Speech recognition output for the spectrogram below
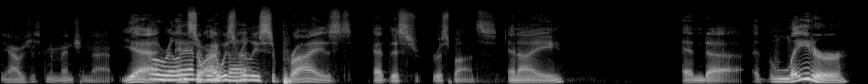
Yeah, I was just going to mention that. yeah. Oh, really? And I so I was that. really surprised at this response, and I, and uh, later.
